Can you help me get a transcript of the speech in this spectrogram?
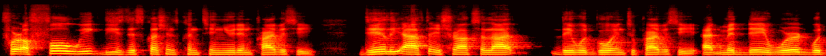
For a full week, these discussions continued in privacy. Daily after Ishraq Salat, they would go into privacy. At midday, word would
